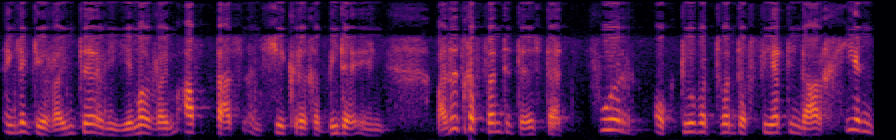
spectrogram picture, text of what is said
eintlik die ruimte in die hemelruim aftas in sekere gebiede en wat dit gevind het is dat voor Oktober 2014 daar geen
